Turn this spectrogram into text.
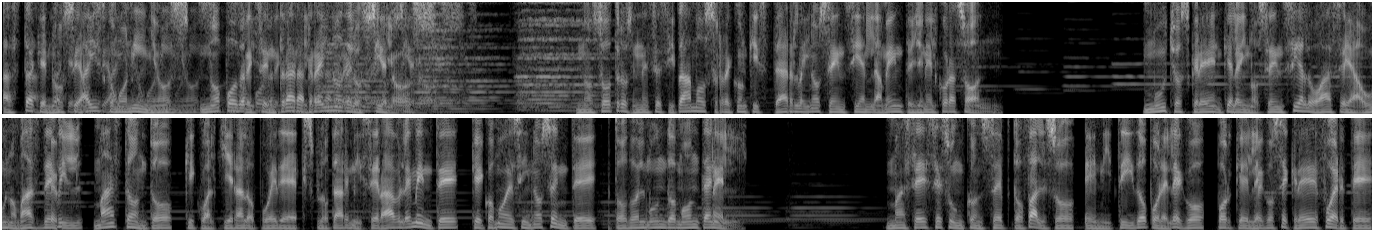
hasta que no seáis como niños, no podréis entrar al reino de los cielos. Nosotros necesitamos reconquistar la inocencia en la mente y en el corazón. Muchos creen que la inocencia lo hace a uno más débil, más tonto, que cualquiera lo puede explotar miserablemente, que como es inocente, todo el mundo monta en él. Mas ese es un concepto falso, emitido por el ego, porque el ego se cree fuerte,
